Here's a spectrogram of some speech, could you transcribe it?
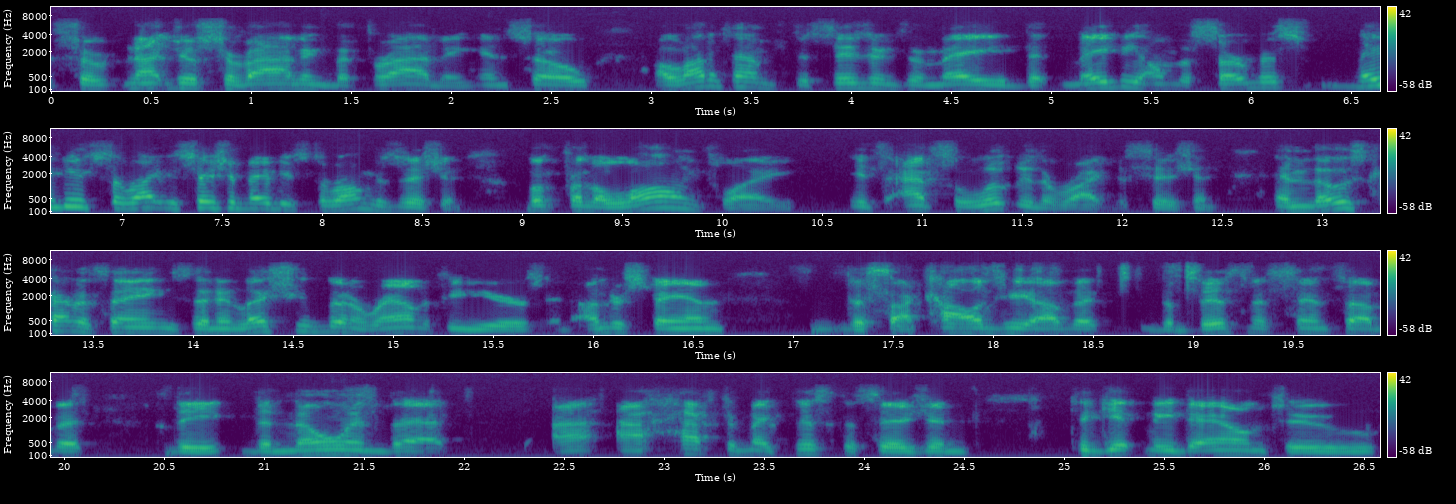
so not just surviving but thriving. And so a lot of times decisions are made that maybe on the surface, maybe it's the right decision, maybe it's the wrong decision, but for the long play, it's absolutely the right decision. And those kind of things that unless you've been around a few years and understand the psychology of it, the business sense of it, the the knowing that I, I have to make this decision to get me down to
